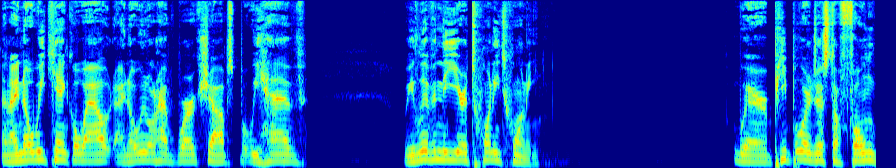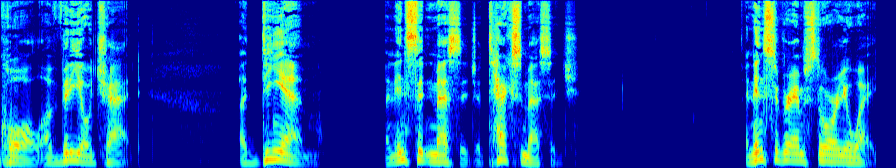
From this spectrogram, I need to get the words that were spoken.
And I know we can't go out. I know we don't have workshops, but we have, we live in the year 2020 where people are just a phone call, a video chat, a DM, an instant message, a text message, an Instagram story away.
